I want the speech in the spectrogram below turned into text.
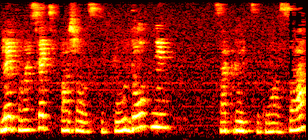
Для этого сядьте, пожалуйста, поудобнее, закройте глаза.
